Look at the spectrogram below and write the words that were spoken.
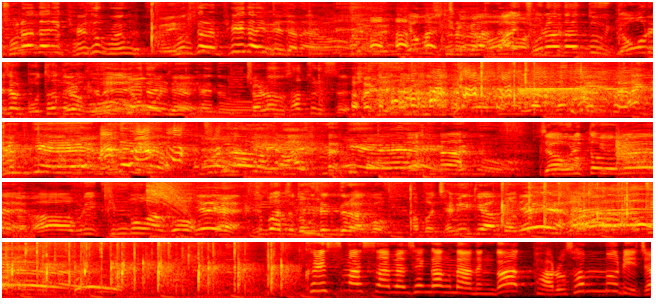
조나단이 계속 외국, 외국 사람 피해 다닌대잖아요. 영어 시키니까. 아니 조나단도 영어를 잘 못하더라고. 피해 다닌대 걔도. 전라도 사투리 써요. 아니 그게 맨날 그래요. 아니 그게. 자 우리 또 오늘 어, 우리 김봉하고 두바트 동생들하고 한번 재밌게 한번. 크리스마스 하면 생각나는 것 바로 선물이죠.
